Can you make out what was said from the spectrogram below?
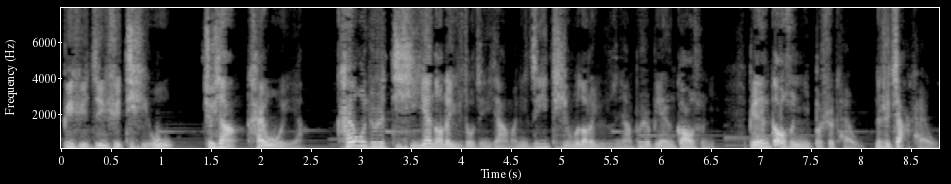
必须自己去体悟，就像开悟一样。开悟就是体验到了宇宙真相嘛，你自己体悟到了宇宙真相，不是别人告诉你，别人告诉你不是开悟，那是假开悟。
